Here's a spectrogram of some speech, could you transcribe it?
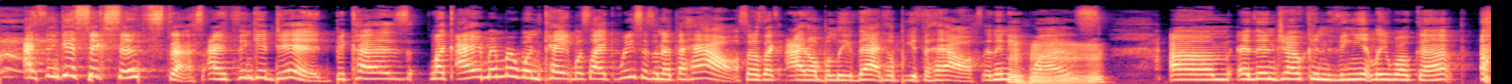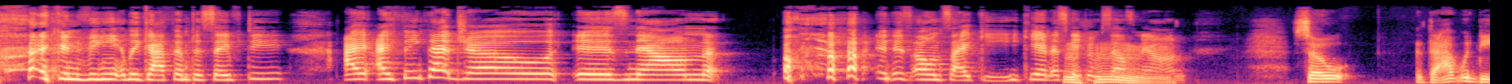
I think it sixth sensed us. I think it did because, like, I remember when Kate was like, "Rhys isn't at the house." I was like, "I don't believe that. He'll be at the house," and then he was. Mhm. Um, and then Joe conveniently woke up and conveniently got them to safety. I I think that Joe is now in his own psyche. He can't escape himself Mhm. now. So that would be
